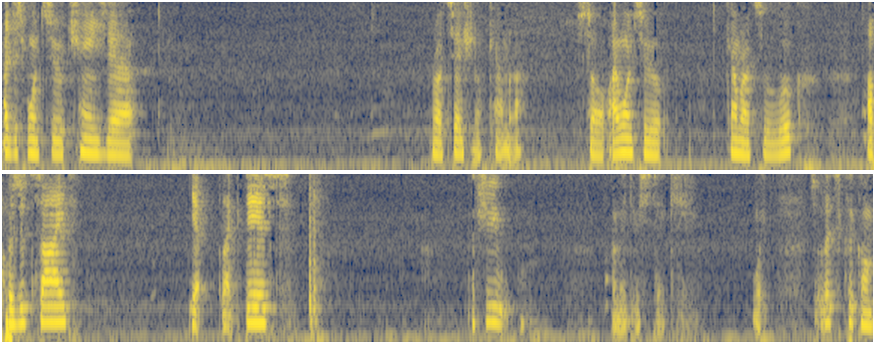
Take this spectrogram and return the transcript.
I just want to change the rotation of camera. So I want to camera to look opposite side. Yeah like this. Actually I made a mistake. Wait. So let's click on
